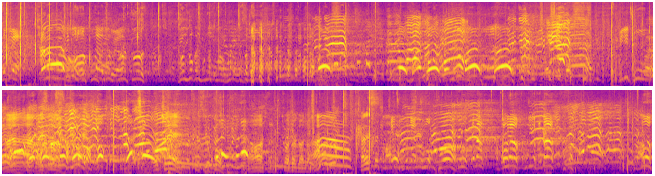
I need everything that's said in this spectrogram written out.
서구야. 잘한 거야. 이걸 어, 어떻게 하는 거야? 굿, 굿. 너 이거까지 못 났구만. 미리 줘. 아, 나이스. 그렇지. 패스 좋고. 아, 좋아, 좋아, 좋아, 좋아. 아, 잘했어. 어.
